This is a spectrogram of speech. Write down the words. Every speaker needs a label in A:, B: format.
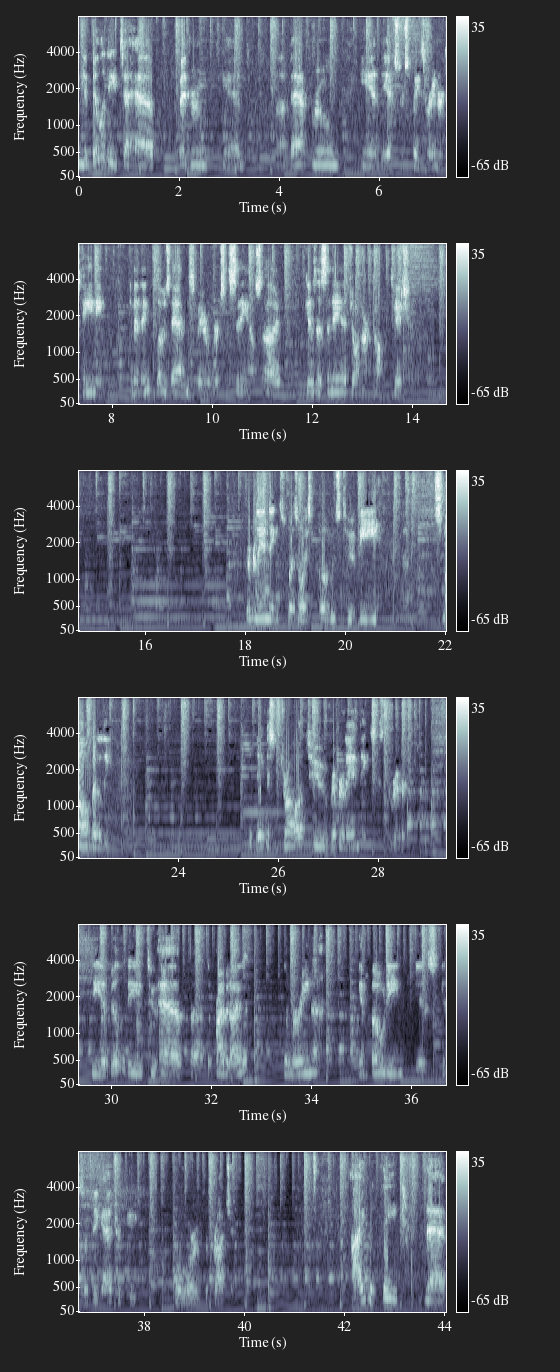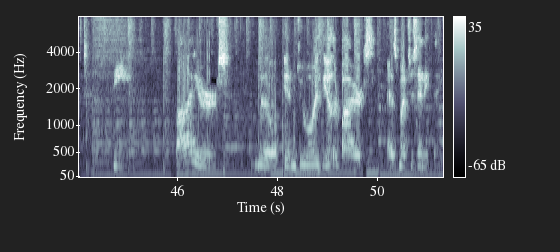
A: the ability to have bedroom and uh, bathroom and the extra space for entertaining in an enclosed atmosphere versus sitting outside gives us an edge on our competition. River Landings was always posed to be uh, small but elite. The biggest draw to River Landings is the river. The ability to have uh, the private island, the marina, and boating is, is a big attribute for the project. I would think that the buyers will enjoy the other buyers as much as anything.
